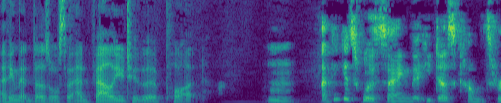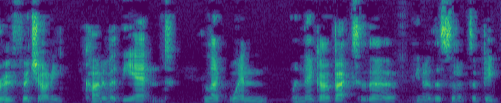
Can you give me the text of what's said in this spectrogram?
I think that does also add value to the plot. I think it's worth saying that he does come through for Johnny kind of at the end, like when when they go back to the you know the sort of the big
